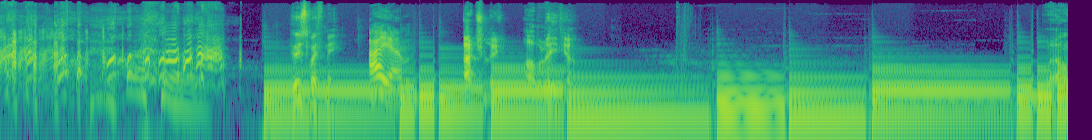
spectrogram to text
Who's with me? I am. Actually, I believe you. Well,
